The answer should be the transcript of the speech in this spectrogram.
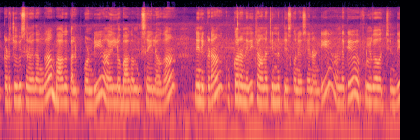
ఇక్కడ చూపిస్తున్న విధంగా బాగా కలుపుకోండి. ఆయిల్లో బాగా మిక్స్ అయ్యేలోగా నేను ఇక్కడ కుక్కర్ అనేది చాలా చిన్నది తీసుకునేసానండి. అందుకే ఫుల్గా వచ్చింది.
